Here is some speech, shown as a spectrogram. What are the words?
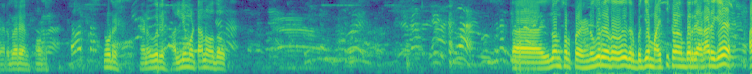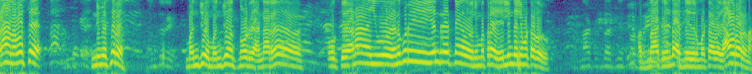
ಬೇರೆ ಬೇರೆ ನೋಡ್ರಿ. ನೋಡ್ರಿ, ಹೆಣಗುರಿ, ಅಲ್ಲಿ ಮಟ್ಟನೂ ಅದಾವು ಆ, ಇಲ್ಲೊಂದ್ ಸ್ವಲ್ಪ ಹೆಣಗುರಿ ಅದಾವ, ಇದ್ರ ಬಗ್ಗೆ ಮಾಹಿತಿ ಕೇಳಂಗ್ ಬರ್ರಿ ಅಣ್ಣಾರಿಗೆ. ಅಣ್ಣ, ನಮಸ್ತೆ. ನಿಮ್ಮ ಹೆಸರು? ಮಂಜು ಮಂಜು ಅಂತ ನೋಡ್ರಿ ಅಣ್ಣಾರ. ಓಕೆ ಅಣ್ಣ, ಇವು ಹೆಣಗುರಿ ಏನ್ ರೇಟ್ನಾಗ ಅದಾವ? ನಿಮ್ಮ ಹತ್ರ ಎಲ್ಲಿಂದ ಎಲ್ಲಿ ಮಟ್ಟ ಅದಾವು? ಹದಿನಾಲ್ಕರಿಂದ ಹದಿನೈದರ ಮಟ್ಟ ಅದಾವ. ಯಾವ ಅಣ್ಣ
